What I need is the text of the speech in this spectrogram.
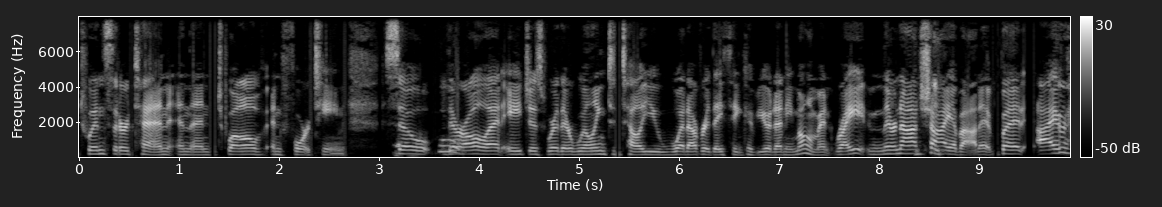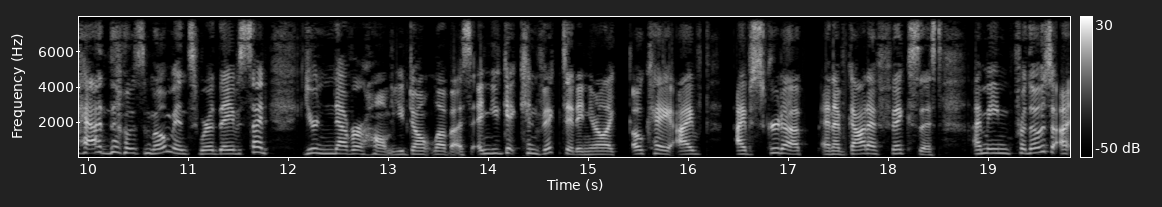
twins that are 10 and then 12 and 14. So they're all at ages where they're willing to tell you whatever they think of you at any moment, right? And they're not mm-hmm. shy about it. But I've had those moments where they've said, You're never home. You don't love us. And you get convicted and you're like, Okay, I've I've screwed up and I've got to fix this. I mean, for those uh,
